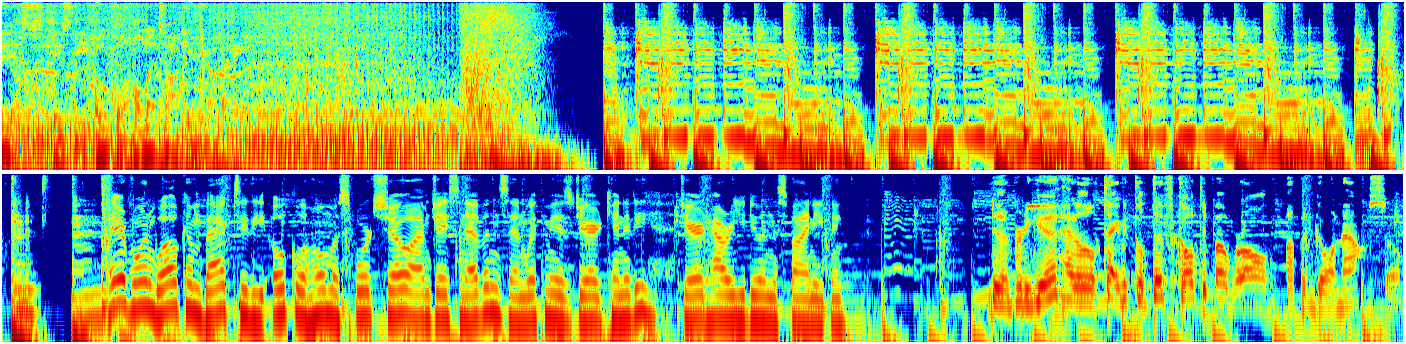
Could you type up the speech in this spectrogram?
This is the Oklahoma Talking Company. Hey everyone, welcome back to the Oklahoma Sports Show. I'm Jason Evans, and with me is Jared Kennedy. Jared, how are you doing this fine evening? Doing pretty good. Had a little technical difficulty, but we're all up and going now. So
